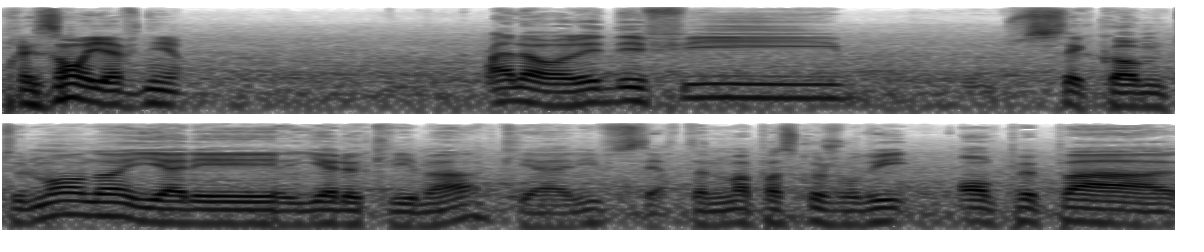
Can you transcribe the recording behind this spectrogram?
présents et à venir Alors, les défis, c'est comme tout le monde, hein. il, y a il y a le climat qui arrive certainement, parce qu'aujourd'hui, on ne peut pas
